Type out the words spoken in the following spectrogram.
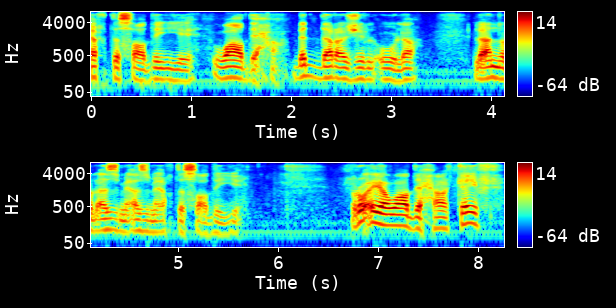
اقتصادية واضحة بالدرجة الأولى لأن الأزمة أزمة اقتصادية. رؤية واضحة كيف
